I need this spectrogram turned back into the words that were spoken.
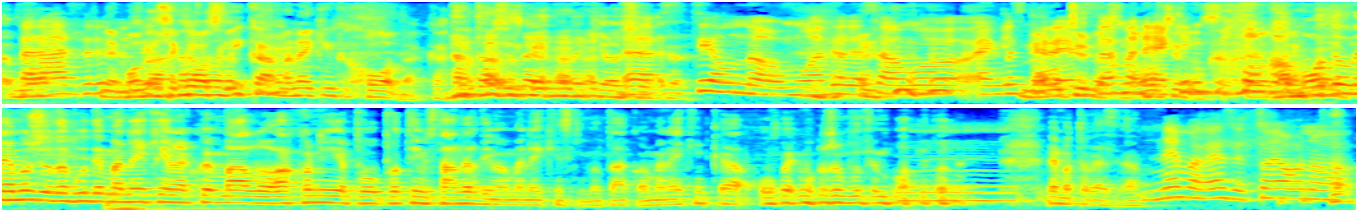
da mo- razrežeš. Ne, model se kao slika, a manekinka hoda. Kao- Da, to sam ja imao neki Uh, osjećaj. still no, model je samo engleska reč za manekinku. To- A model ne može da bude manekin ako je malo, ako nije po, po tim standardima manekinskim, ili tako? A manekinka uvek može da bude model. Mm. Nema to veze, a? Nema veze, to je ono,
